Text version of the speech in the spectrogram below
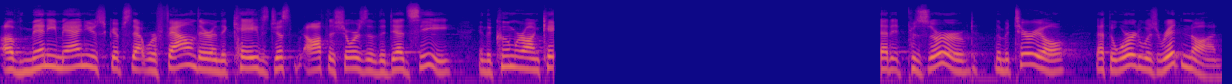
of many manuscripts that were found there in the caves just off the shores of the Dead Sea, in the Qumran cave, that it preserved the material that the word was written on.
